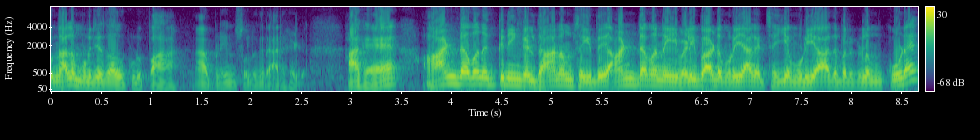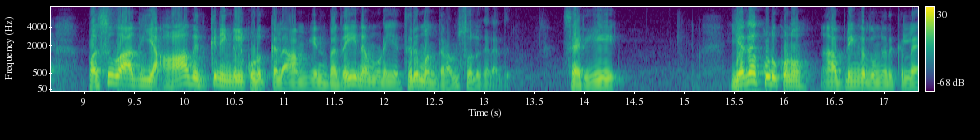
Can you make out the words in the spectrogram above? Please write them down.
உன்னால் முடிஞ்சது ஏதாவது கொடுப்பா அப்படின்னு சொல்லுகிறார்கள். ஆக ஆண்டவனுக்கு நீங்கள் தானம் செய்து ஆண்டவனை வழிபாடு முறையாக செய்ய முடியாதவர்களும் கூட பசுவாகிய ஆவிற்கு நீங்கள் கொடுக்கலாம் என்பதை நம்முடைய திருமந்திரம் சொல்லுகிறது. சரி எதை கொடுக்கணும் அப்படிங்கிறது ஒன்று இருக்குல்ல?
